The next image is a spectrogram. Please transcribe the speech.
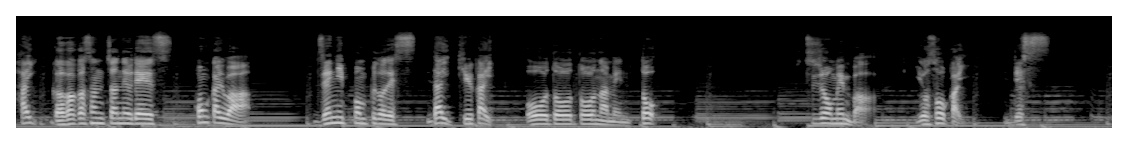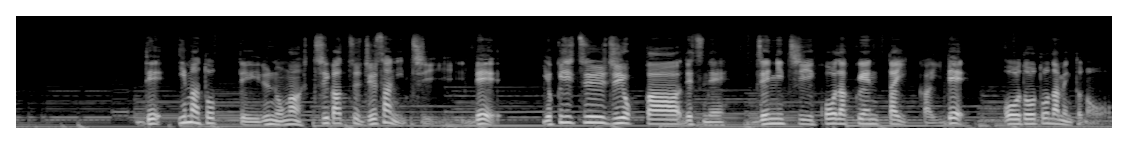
はい、ガガガさんチャンネルです。今回は、全日本プロレス第9回王道トーナメント出場メンバー予想会です。で、今撮っているのが7月13日で、翌日14日ですね、全日後楽園大会で王道トーナメントの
